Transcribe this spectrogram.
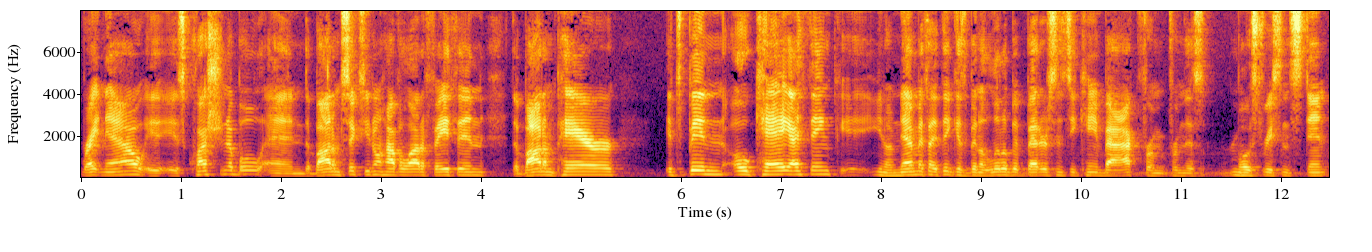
right now is questionable, and the bottom six you don't have a lot of faith in. The bottom pair, it's been okay. I think you know Nemeth. I think has been a little bit better since he came back from from this most recent stint,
